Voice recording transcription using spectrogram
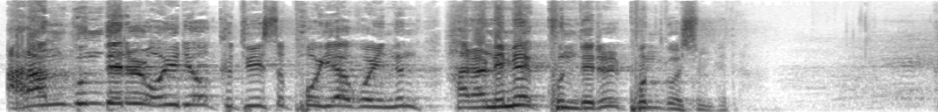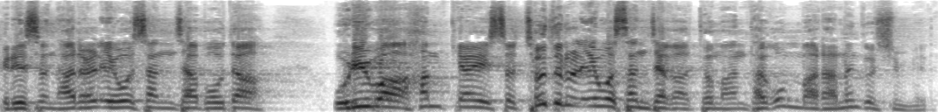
아람 군대를 오히려 그 뒤에서 포위하고 있는 하나님의 군대를 본 것입니다. 그래서 나를 애워싼 자보다 우리와 함께하여서 저들을 애워싼 자가 더 많다고 말하는 것입니다.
